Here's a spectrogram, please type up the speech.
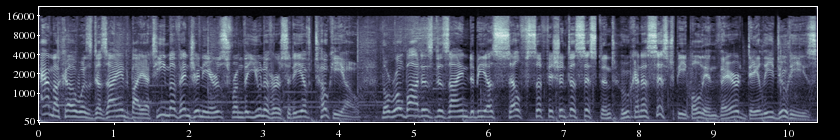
Ameca was designed by a team of engineers from the University of Tokyo. The robot is designed to be a self sufficient assistant who can assist people in their daily duties.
